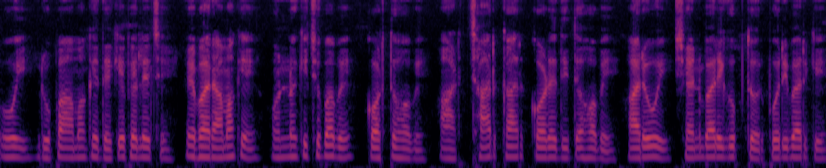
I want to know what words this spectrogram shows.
ওই রূপা আমাকে দেখে ফেলেছে। এবার আমাকে অন্য কিছুভাবে করতে হবে। আর ছাড় কার করে দিতে হবে? আর ওই সেনবাড়ি গুপ্তর পরিবারকে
